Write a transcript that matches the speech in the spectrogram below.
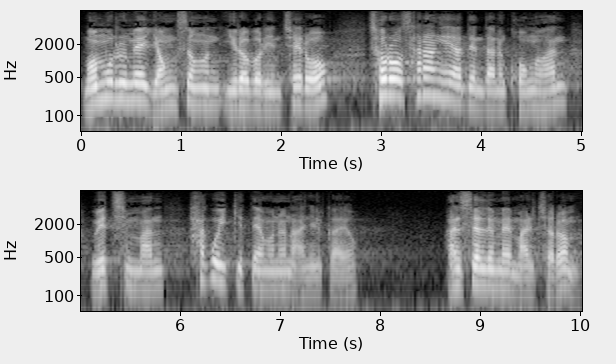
머무름의 영성은 잃어버린 채로 서로 사랑해야 된다는 공허한 외침만 하고 있기 때문은 아닐까요? 안셀름의 말처럼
